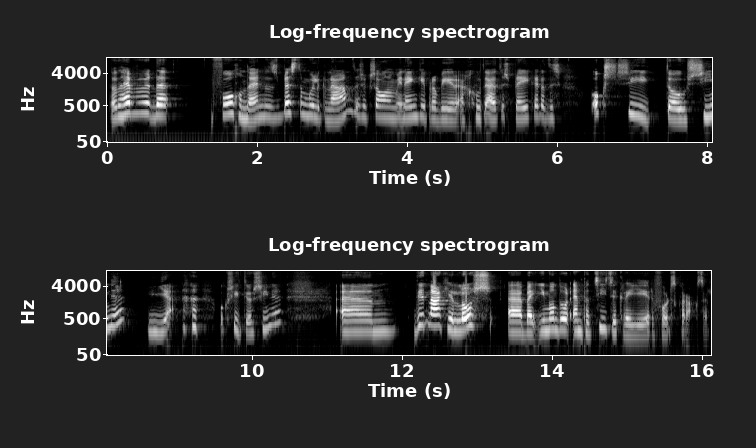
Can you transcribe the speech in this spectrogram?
Dan hebben we de volgende, en dat is best een moeilijke naam, dus ik zal hem in één keer proberen er goed uit te spreken. Dat is oxytocine. Ja, oxytocine. Ehm, dit maak je los uh, bij iemand door empathie te creëren voor het karakter.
